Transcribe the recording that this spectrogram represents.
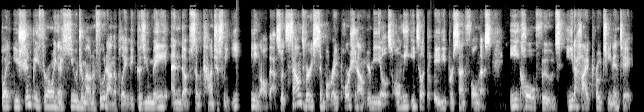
but you shouldn't be throwing a huge amount of food on the plate because you may end up subconsciously eating all that. So it sounds very simple, right? Portion out your meals, only eat till 80% fullness, eat whole foods, eat a high protein intake,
